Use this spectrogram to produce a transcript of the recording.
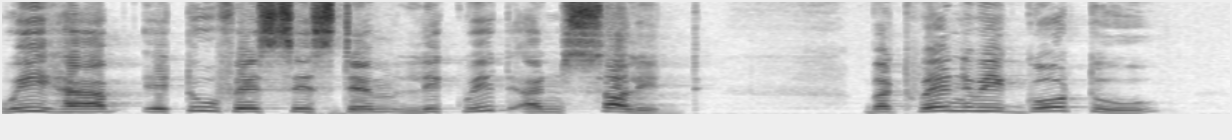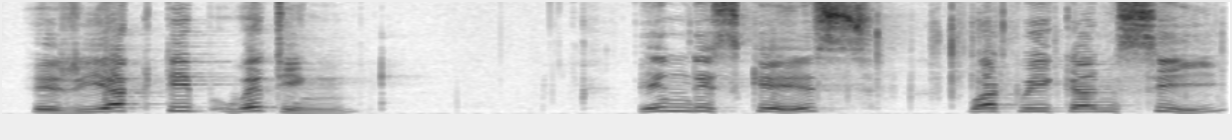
we have a two phase system liquid and solid, but when we go to a reactive wetting in this case what we can see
